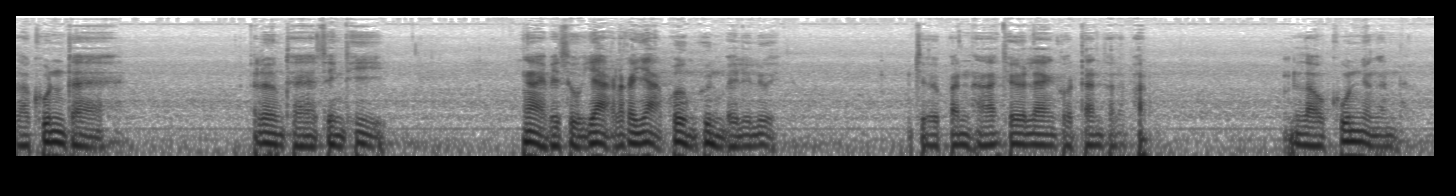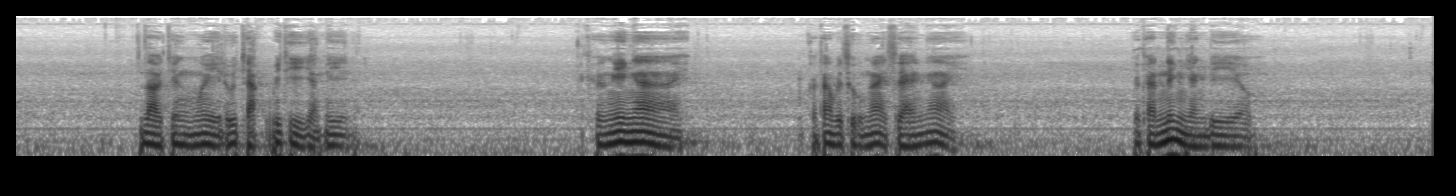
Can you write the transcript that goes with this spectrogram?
เราคุ้นแต่เริ่มแต่สิ่งที่ง่ายไปสู่ยากแล้วก็ยากเพิ่มขึ้นไปเรื่อย ๆ เจอปัญหาเจอแรงกดดันสารพัดเราคุ้นอย่างนั้น เราจึงไม่รู้จักวิธีอย่างนี้ คือง่าย ๆ ก็ต้งไปสู่ง่ายแสนง่ายโดยการนิ่งอย่างเดียว ใน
